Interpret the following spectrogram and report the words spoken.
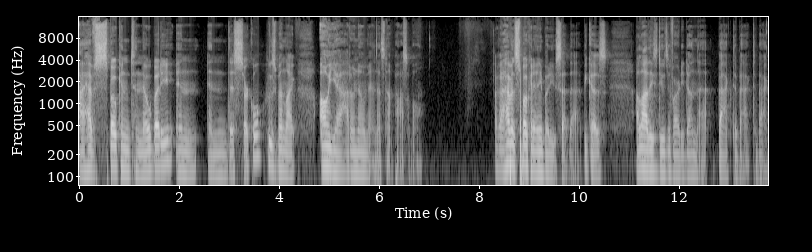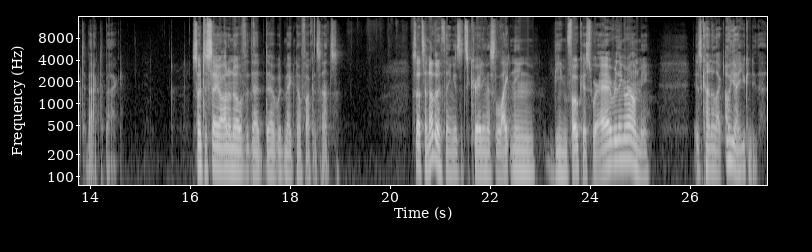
I have spoken to nobody in in this circle who's been like, "Oh yeah, I don't know, man, that's not possible." Like, I haven't spoken to anybody who said that because a lot of these dudes have already done that back to back to back to back to back. So to say, oh, I don't know if that that would make no fucking sense. So that's another thing is it's creating this lightning beam focus where everything around me is kind of like, oh yeah, you can do that.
